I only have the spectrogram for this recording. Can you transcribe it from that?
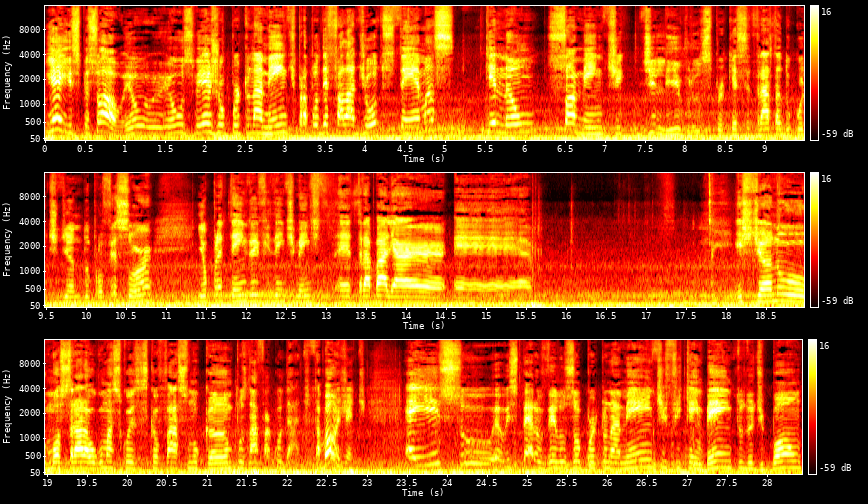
E é isso, pessoal. Eu, eu os vejo oportunamente para poder falar de outros temas que não somente de livros, porque se trata do cotidiano do professor e eu pretendo, evidentemente, é, trabalhar é, este ano, mostrar algumas coisas que eu faço no campus, na faculdade. Tá bom, gente? É isso. Eu espero vê-los oportunamente. Fiquem bem, tudo de bom.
